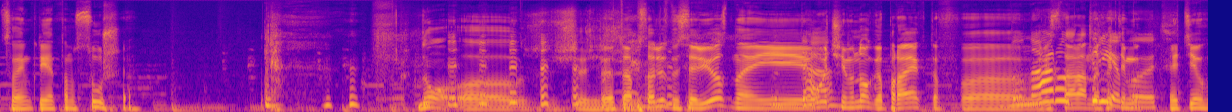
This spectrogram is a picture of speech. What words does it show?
своим клиентам суши. Ну, э, Это абсолютно серьезно, и очень много проектов э, Ну, в народ ресторанах этим,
